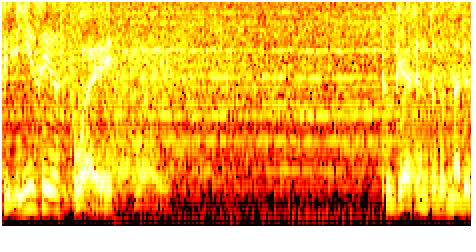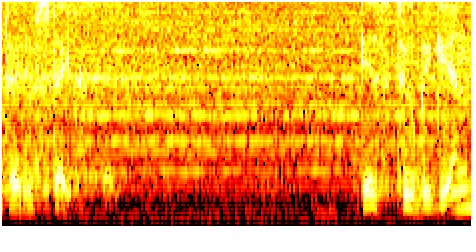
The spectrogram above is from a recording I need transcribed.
The easiest way to get into the meditative state is to begin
